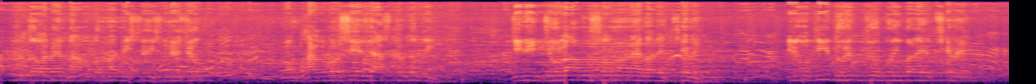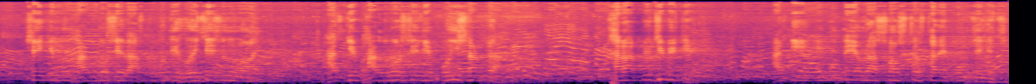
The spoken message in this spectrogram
আব্দুল কালামের নাম তোমরা নিশ্চয়ই শুনেছ এবং ভারতবর্ষের রাষ্ট্রপতি যিনি জোলা মুসলমানের ঘরের ছেলে, যিনি অতি দরিদ্র পরিবারের ছেলে, সে কিন্তু ভারতবর্ষের রাষ্ট্রপতি হয়েছে শুধু নয়, আজকে ভারতবর্ষের যে পজিশনটা সারা পৃথিবীতে আজকে ইতিমধ্যে আমরা ষষ্ঠ স্থানে পৌঁছে গেছি।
